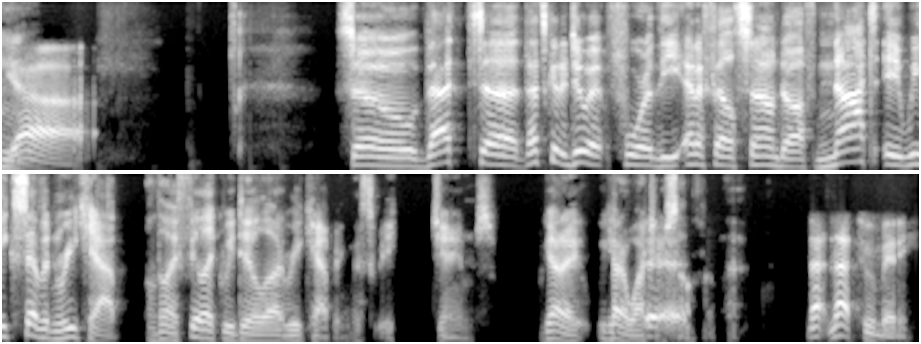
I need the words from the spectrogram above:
mm. yeah. So that uh, that's going to do it for the NFL sound off. Not a Week Seven recap, although I feel like we did a lot of recapping this week. James, we gotta we gotta watch uh, ourselves on that. Not not too many.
